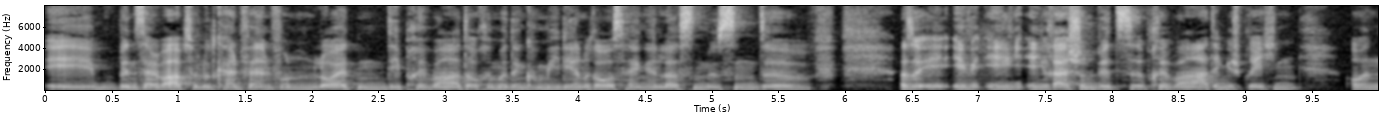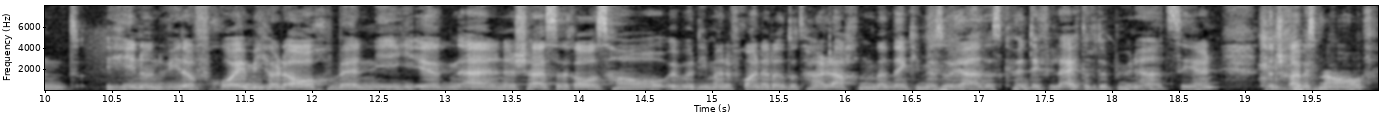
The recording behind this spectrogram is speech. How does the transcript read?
ich bin selber absolut kein Fan von Leuten, die privat auch immer den Comedian raushängen lassen müssen. Da also, i i ich ich reiße schon Witze privat in Gesprächen und hin und wieder freue ich mich halt auch, wenn ich irgendeine Scheiße raushaue, über die meine Freunde dann total lachen. Dann denke ich mir so: „Ja, das könnt ihr vielleicht auf der Bühne erzählen.“ Dann schreibe ich's mir auf,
